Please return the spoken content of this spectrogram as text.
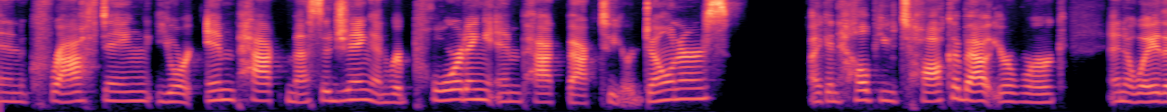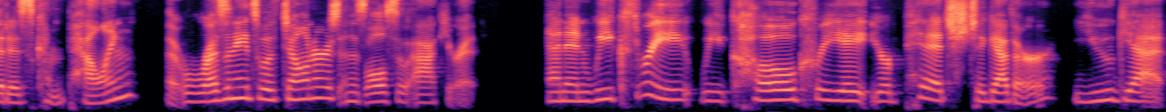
in crafting your impact messaging and reporting impact back to your donors. I can help you talk about your work in a way that is compelling, that resonates with donors, and is also accurate. And in week three, we co create your pitch together. You get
